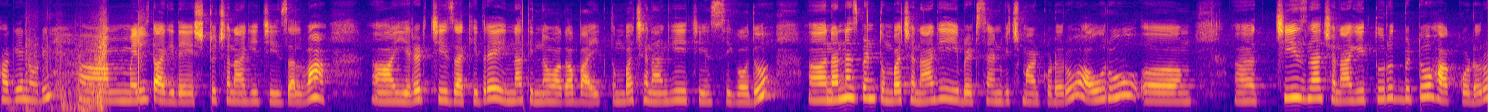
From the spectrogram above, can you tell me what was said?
ಹಾಗೆ ನೋಡಿ ಮೆಲ್ಟ್ ಆಗಿದೆ, ಎಷ್ಟು ಚೆನ್ನಾಗಿ ಚೀಸ್ ಅಲ್ವಾ? ಎರಡು ಚೀಸ್ ಹಾಕಿದರೆ ಇನ್ನು ತಿನ್ನೋವಾಗ ಬಾಯಿಗೆ ತುಂಬ ಚೆನ್ನಾಗಿ ಚೀಸ್ ಸಿಗೋದು. ನನ್ನ ಹಸ್ಬೆಂಡ್ ತುಂಬ ಚೆನ್ನಾಗಿ ಈ ಬ್ರೆಡ್ ಸ್ಯಾಂಡ್ವಿಚ್ ಮಾಡಿಕೊಡೋರು. ಅವರು ಚೀಸ್ನ ಚೆನ್ನಾಗಿ ತುರಿದ್ಬಿಟ್ಟು ಹಾಕ್ಕೊಡೋರು.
